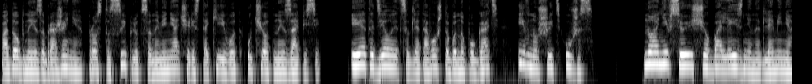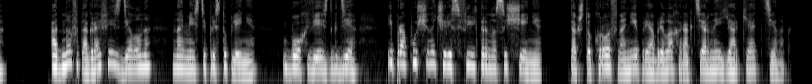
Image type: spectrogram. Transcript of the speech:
Подобные изображения просто сыплются на меня через такие вот учетные записи, и это делается для того, чтобы напугать и внушить ужас. Но они все еще болезненны для меня. Одна фотография сделана на месте преступления. Бог весть где, и пропущена через фильтр насыщения, так что кровь на ней приобрела характерный яркий оттенок.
